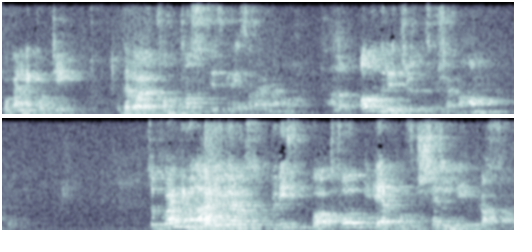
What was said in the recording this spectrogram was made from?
på veldig kort tid. Og det var jo en fantastisk reise å være med på. Jeg hadde aldri trodd det skulle skje med han. Så poenget med det er å gjøre oss bevisst på at folk er på forskjellige plasser.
